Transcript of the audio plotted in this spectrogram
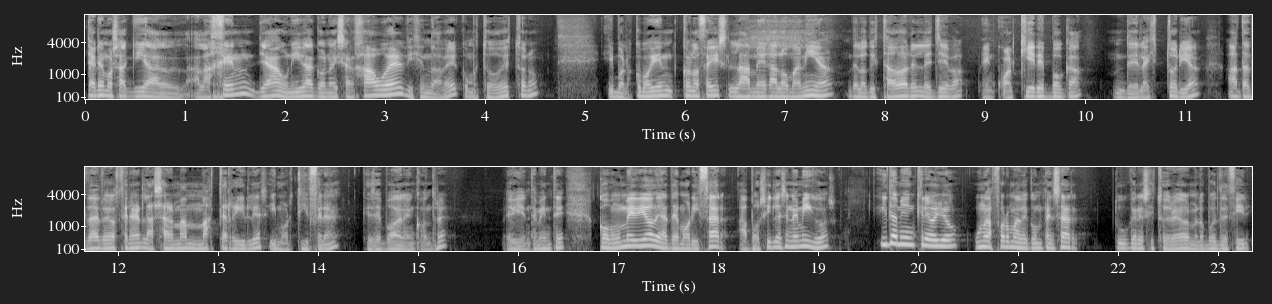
tenemos aquí al- a la GEN ya unida con Eisenhower diciendo, a ver, ¿cómo es todo esto, no? Y bueno, como bien conocéis, la megalomanía de los dictadores les lleva, en cualquier época de la historia, a tratar de obtener las armas más terribles y mortíferas que se puedan encontrar, evidentemente, como un medio de atemorizar a posibles enemigos y también, creo yo, una forma de compensar, tú que eres historiador me lo puedes decir,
